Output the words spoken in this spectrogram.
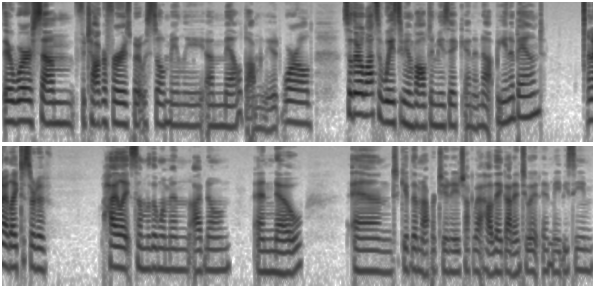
There were some photographers, but it was still mainly a male dominated world. So there are lots of ways to be involved in music and not be in a band. And I'd like to sort of highlight some of the women I've known and know and give them an opportunity to talk about how they got into it and maybe seem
